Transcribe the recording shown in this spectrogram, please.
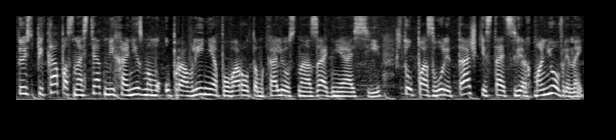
То есть пикап оснастят механизмом управления поворотом колес на задней оси, что позволит тачке стать сверхманевренной.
